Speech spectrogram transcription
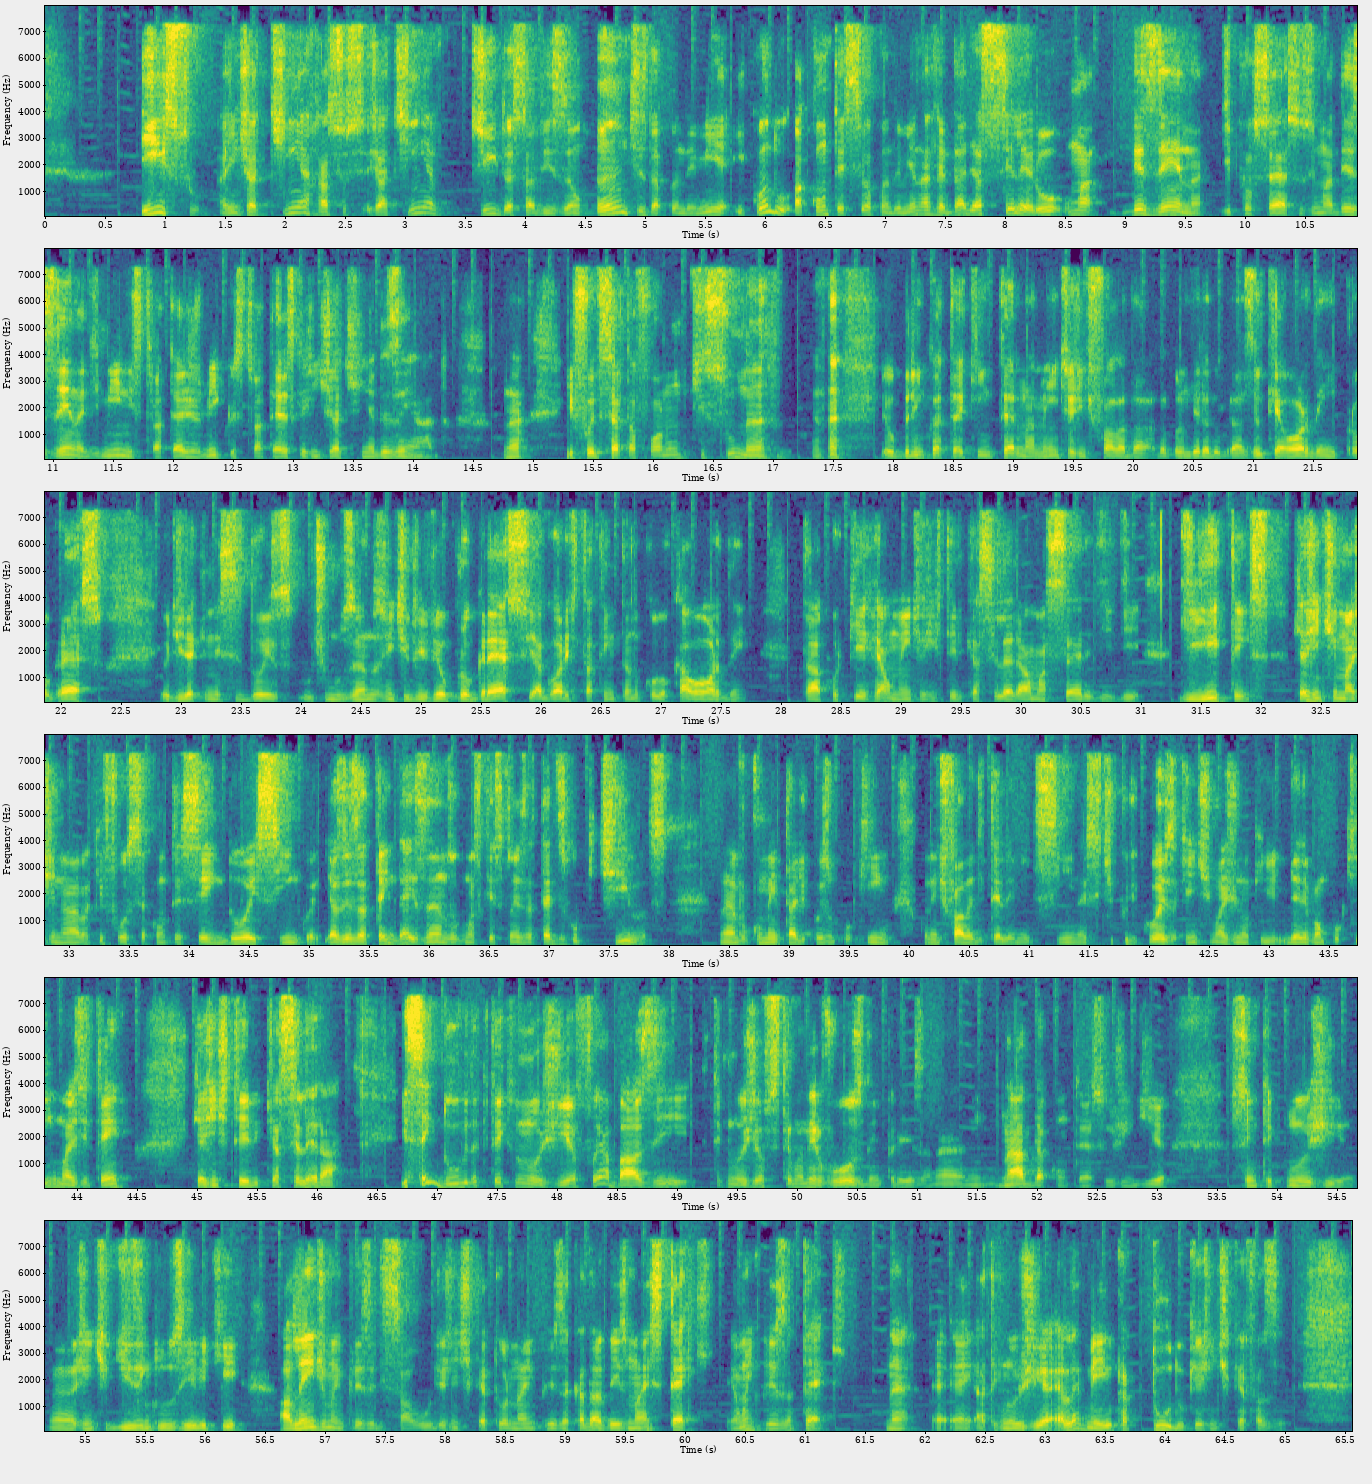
isso a gente já tinha, já tinha tido essa visão antes da pandemia, e quando aconteceu a pandemia, na verdade, acelerou uma dezena de processos e uma dezena de mini estratégias, micro estratégias que a gente já tinha desenhado. Né? E foi, de certa forma, um tsunami. Né? Eu brinco até que internamente a gente fala da, da bandeira do Brasil, que é ordem e progresso, eu diria que nesses dois últimos anos a gente viveu progresso e agora a gente está tentando colocar ordem. tá? Porque realmente a gente teve que acelerar uma série de, de, de, itens que a gente imaginava que fosse acontecer em dois, cinco e às vezes até em dez anos, algumas questões até disruptivas. Né? Vou comentar depois um pouquinho, quando a gente fala de telemedicina, esse tipo de coisa, que a gente imaginou que ia levar um pouquinho mais de tempo, que a gente teve que acelerar. E sem dúvida que tecnologia foi a base, tecnologia é o sistema nervoso da empresa, né? Nada acontece hoje em dia sem tecnologia. Né? A gente diz, inclusive, que além de uma empresa de saúde, a gente quer tornar a empresa cada vez mais tech. É uma empresa tech. Né? É, é, a tecnologia ela é meio para tudo que a gente quer fazer.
